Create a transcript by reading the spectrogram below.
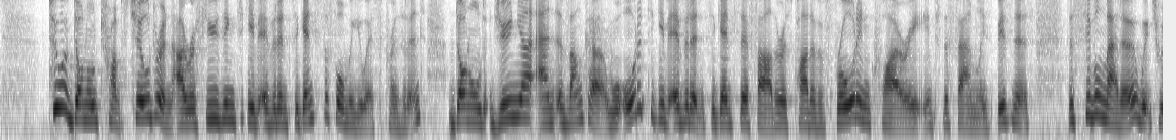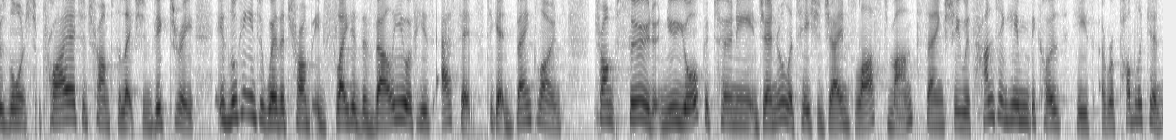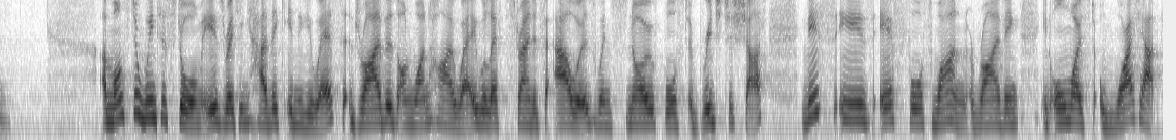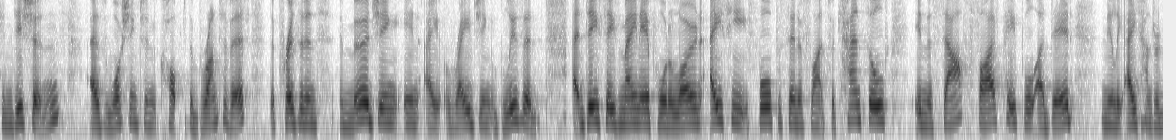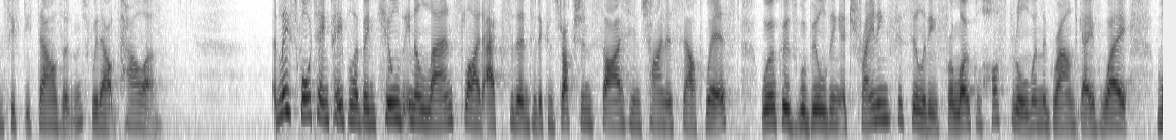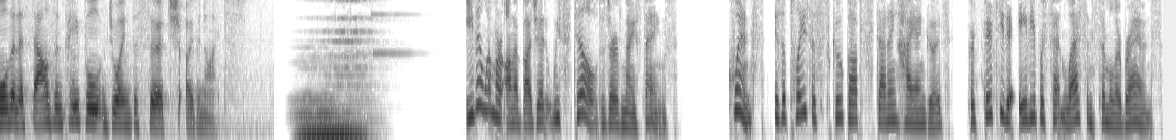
Two of Donald Trump's children are refusing to give evidence against the former US president. Donald Jr. and Ivanka were ordered to give evidence against their father as part of a fraud inquiry into the family's business. The civil matter, which was launched prior to Trump's election victory, is looking into whether Trump inflated the value of his assets to get bank loans. Trump sued New York Attorney General Letitia James last month, saying she was hunting him because he's a Republican. A monster winter storm is wreaking havoc in the US. Drivers on one highway were left stranded for hours when snow forced a bridge to shut. This is Air Force One arriving in almost whiteout conditions as Washington copped the brunt of it, the president emerging in a raging blizzard. At DC's main airport alone, 84% of flights were cancelled. In the south, five people are dead nearly 850,000 without power. At least 14 people have been killed in a landslide accident at a construction site in China's southwest. Workers were building a training facility for a local hospital when the ground gave way. More than a thousand people joined the search overnight. Even when we're on a budget, we still deserve nice things. Quince is a place to scoop up stunning high end goods for 50 to 80% less than similar brands.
